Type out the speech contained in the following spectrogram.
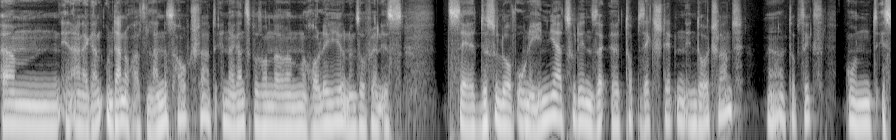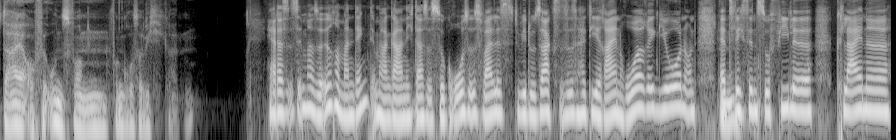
ähm, in einer ganz, und dann noch als Landeshauptstadt in einer ganz besonderen Rolle hier. Und insofern ist zählt Düsseldorf ohnehin ja zu den äh, Top 6 Städten in Deutschland, ja, Top 6, und ist daher auch für uns von, von großer Wichtigkeit. Ja, das ist immer so irre. Man denkt immer gar nicht, dass es so groß ist, weil es, wie du sagst, es ist halt die Rhein-Ruhr-Region und letztlich mhm. sind es so viele kleine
